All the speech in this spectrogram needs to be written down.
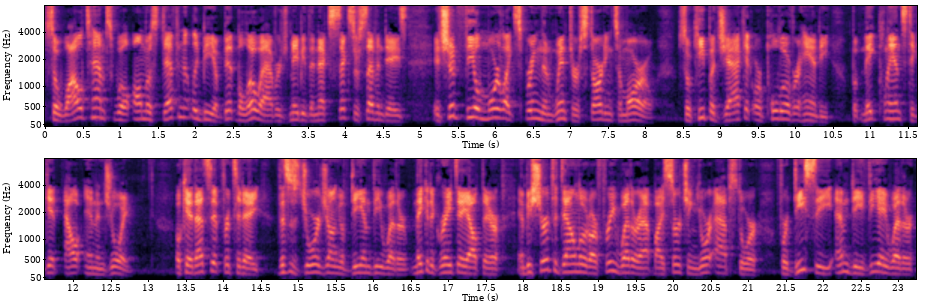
So while temps will almost definitely be a bit below average, maybe the next six or seven days, it should feel more like spring than winter starting tomorrow. So keep a jacket or pullover handy, but make plans to get out and enjoy. Okay, that's it for today. This is George Young of DMV Weather. Make it a great day out there, and be sure to download our free weather app by searching your app store for DC MDVA Weather,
